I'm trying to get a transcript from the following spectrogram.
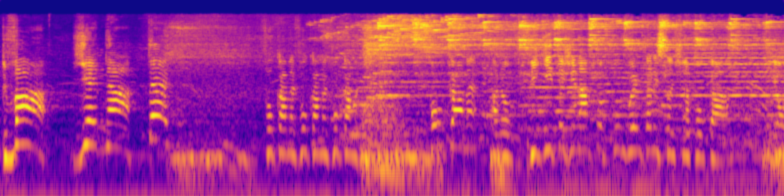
dva, jedna, teď! Foukáme, foukáme, foukáme. Foukáme, ano, vidíte, že nám to funguje, tady slečna fouká, jo.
